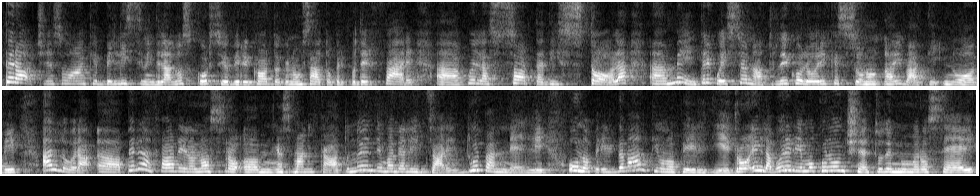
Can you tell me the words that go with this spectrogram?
Però ce ne sono anche bellissimi dell'anno scorso io vi ricordo che ne ho usato per poter fare uh, quella sorta di stola uh, mentre questo è un altro dei colori che sono arrivati nuovi. Allora uh, per fare il nostro um, smanicato noi andiamo a realizzare due pannelli uno per il davanti e uno per il dietro e lavoreremo con l'uncinetto del numero 6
